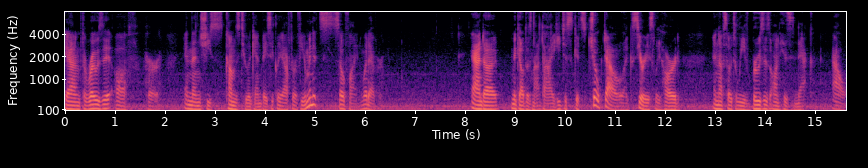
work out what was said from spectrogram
and throws it off her and then she comes to again basically after a few minutes. So fine, whatever. And uh, Miguel does not die. He just gets choked out, like seriously hard, enough so to leave bruises on his neck. Ow.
